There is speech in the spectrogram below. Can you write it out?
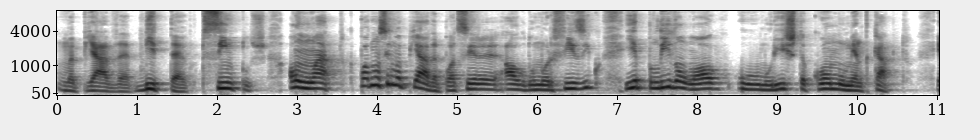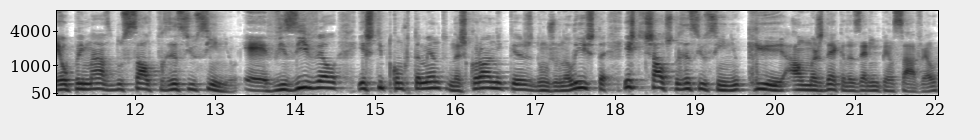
uma piada dita simples ou um ato que pode não ser uma piada, pode ser algo do humor físico e apelidam logo o humorista como mentecapto é o primado do salto de raciocínio. É visível este tipo de comportamento nas crónicas de um jornalista. Estes saltos de raciocínio, que há umas décadas era impensável,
